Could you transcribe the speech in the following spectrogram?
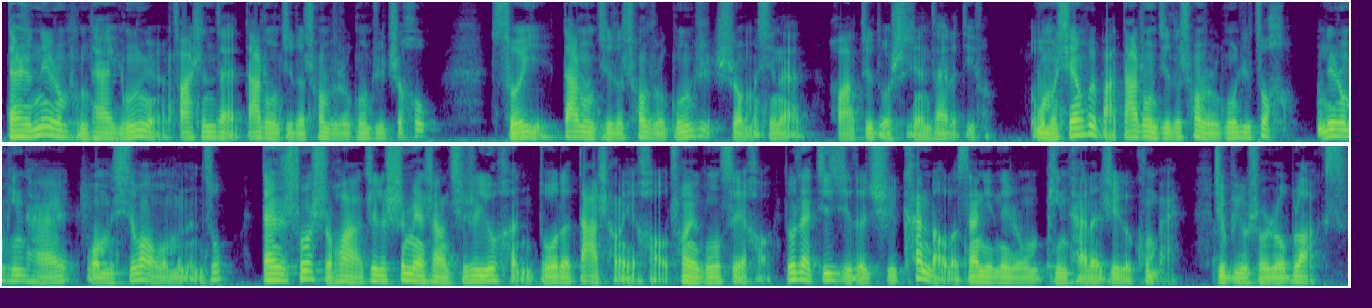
但是内容平台永远发生在大众级的创作者工具之后，所以大众级的创作者工具是我们现在花最多时间在的地方。我们先会把大众级的创作者工具做好，内容平台我们希望我们能做。但是说实话，这个市面上其实有很多的大厂也好，创业公司也好，都在积极的去看到了三 D 内容平台的这个空白。就比如说 Roblox，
